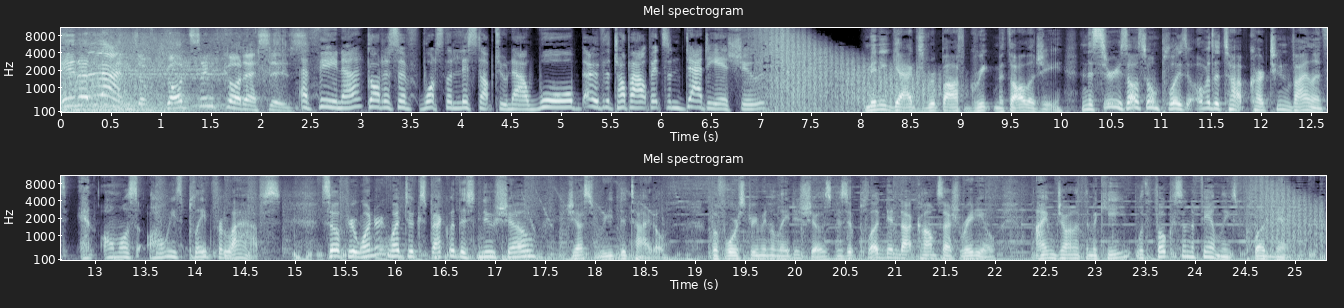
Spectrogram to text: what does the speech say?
In a land of gods and goddesses. Athena, goddess of what's the list up to now? War, over the top outfits, and daddy issues. Many gags rip off Greek mythology, and the series also employs over the top cartoon violence and almost always played for laughs. So if you're wondering what to expect with this new show, just read the title. Before streaming the latest shows, visit pluggedin.com slash radio. I'm Jonathan McKee with Focus on the Family's Plugged In.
